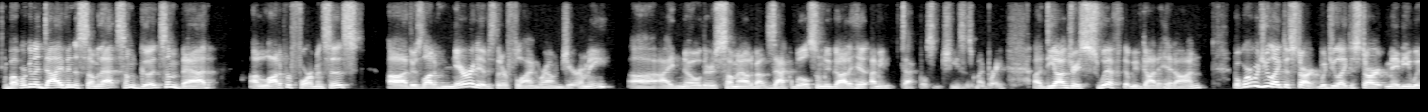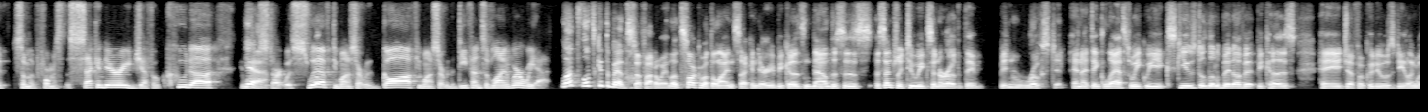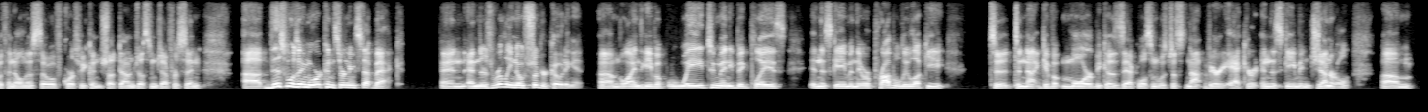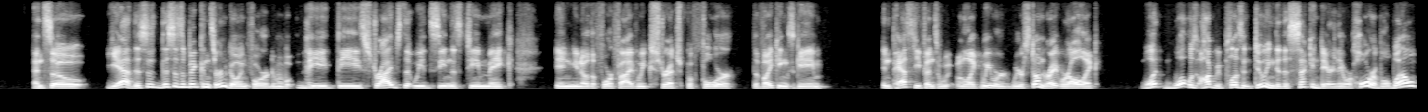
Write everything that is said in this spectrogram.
But we're going to dive into some of that, some good, some bad, a lot of performances. Uh, there's a lot of narratives that are flying around Jeremy. Uh, I know there's some out about Zach Wilson we've got to hit. I mean, Zach Wilson, Jesus, my brain. Uh, D'Andre Swift that we've got to hit on. But where would you like to start? Would you like to start maybe with some of the performance of the secondary, Jeff Okudah? You Yeah. want to start with Swift? You want to start with Goff? You want to start with the defensive line? Where are we at? Let's let's get the bad stuff out of the way. Let's talk about the line secondary because now Mm-hmm. this is essentially two weeks in a row that they've been roasted. And I think last week we excused a little bit of it because hey, Jeff Okudah was dealing with an illness, so of course we couldn't shut down Justin Jefferson. Uh, this was a more concerning step back, and and there's really no sugarcoating it. Um, the Lions gave up way too many big plays in this game, and they were probably lucky to to not give up more because Zach Wilson was just not very accurate in this game in general. Um, and so yeah, this is this is a big concern going forward. The the strides that we had seen this team make in you know the four or five week stretch before the Vikings game in pass defense, we, like we were we were stunned, right? We're all like, what what was Aubrey Pleasant doing to the secondary? They were horrible. Well,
